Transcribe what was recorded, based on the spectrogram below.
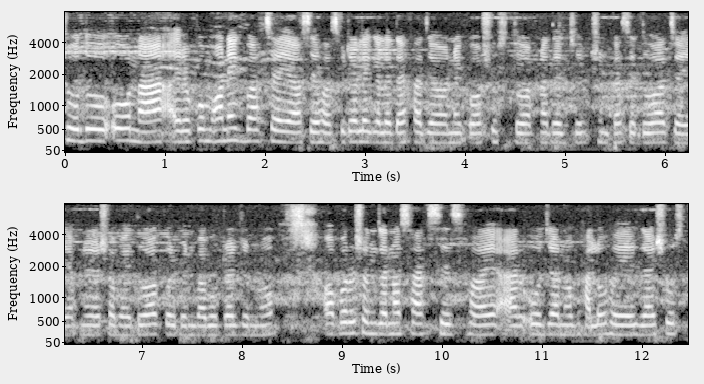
শুধু ও না, এরকম অনেক বাচ্চাই আছে হসপিটালে গেলে দেখা যায় অনেক অসুস্থ। আপনাদের কাছে দোয়া চাই, আপনারা সবাই দোয়া করবেন বাবুটার জন্য। অপারেশন যেন সাকসেস হয় আর ও যেন ভালো হয়ে যায়, সুস্থ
